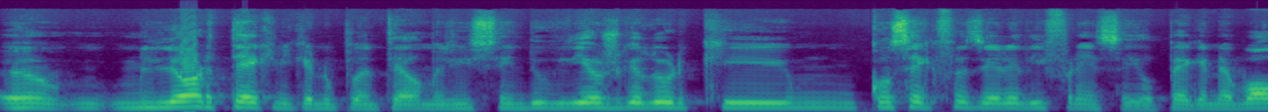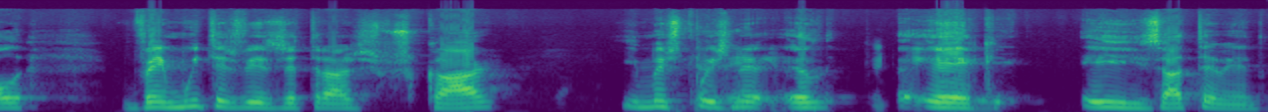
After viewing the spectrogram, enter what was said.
uh, melhor técnica no plantel, mas isso sem dúvida é o jogador que um, consegue fazer a diferença. Ele pega na bola, vem muitas vezes atrás buscar, e, mas depois na, é, é, exatamente,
